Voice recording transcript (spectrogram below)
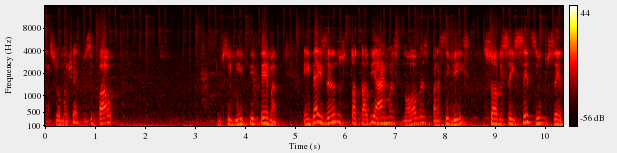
na sua manchete principal o seguinte tema: em 10 anos, total de armas novas para civis sobe 601%.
